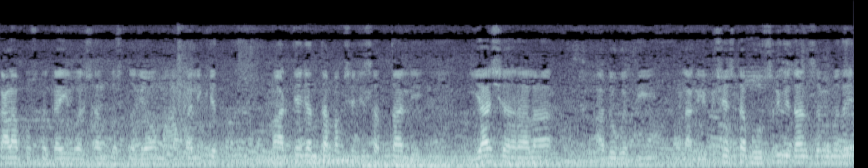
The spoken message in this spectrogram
काळापासून काही वर्षांपासून जेव्हा महापालिकेत भारतीय जनता पक्षाची सत्ता आली या शहराला अधोगती लागली. विशेषतः भोसरी विधानसभेमध्ये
